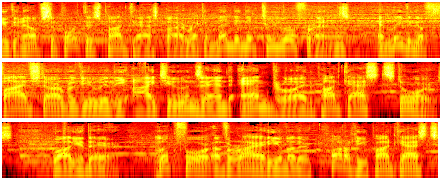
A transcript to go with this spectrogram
You can help support this podcast by recommending it to your friends and leaving a five star review in the iTunes and Android podcast stores. While you're there, Look for a variety of other quality podcasts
